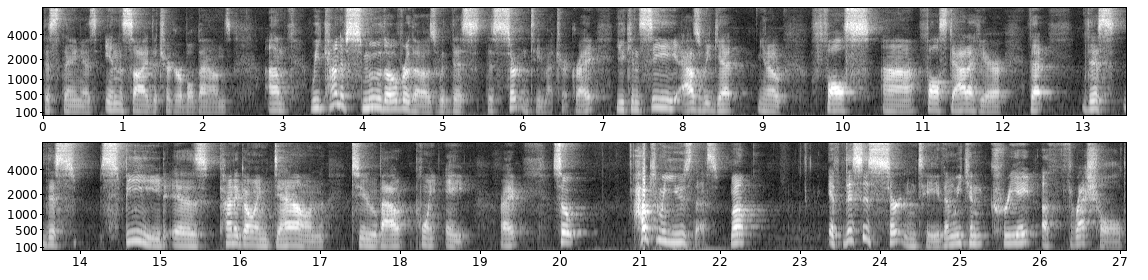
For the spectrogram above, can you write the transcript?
this thing as inside the triggerable bounds. Um, we kind of smooth over those with this this certainty metric, right? You can see as we get you know false uh, false data here that this this speed is kind of going down to about 0.8, right? So how can we use this? Well, if this is certainty, then we can create a threshold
